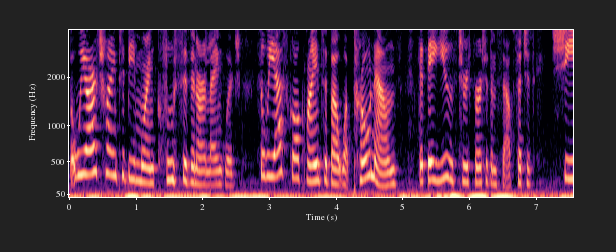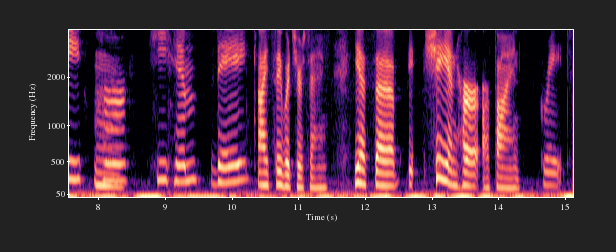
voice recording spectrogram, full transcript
but we are trying to be more inclusive in our language. So we ask all clients about what pronouns that they use to refer to themselves, such as she, mm. her, he, him, they. I see what you're saying. Yes, uh, she and her are fine. Great.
